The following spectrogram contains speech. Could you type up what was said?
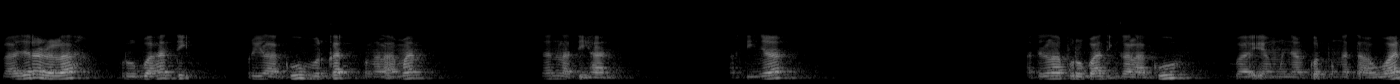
belajar adalah perubahan perilaku berkat pengalaman dan latihan. Artinya, adalah perubahan tingkah laku baik yang menyangkut pengetahuan,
